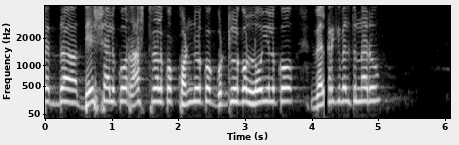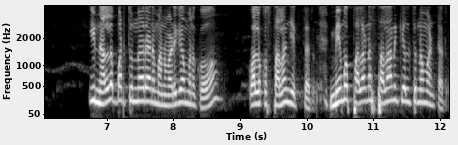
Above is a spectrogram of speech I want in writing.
పెద్ద దేశాలకో రాష్ట్రాలకో కొండలకో గుట్టలకో లోయలకో వెక్కడికి వెళ్తున్నారు? ఈ నల్లబడుతున్నారు అని మనం అడిగామనుకో వాళ్ళు ఒక స్థలం చెప్తారు. మేము పలానా స్థలానికి వెళ్తున్నాం అంటారు.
